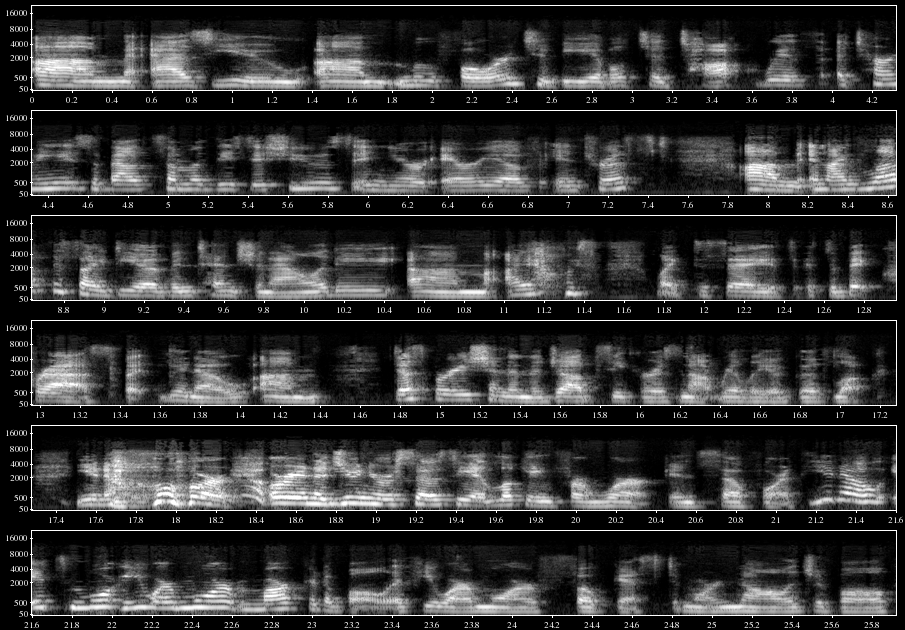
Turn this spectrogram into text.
um, as you um, move forward to be able to talk with attorneys about some of these issues in your area of interest. Um, and I love this idea of intentionality. Um, I always like to say it's, it's a bit crass, but you know, um, desperation in a job seeker is not really a good look, you know, or, or in a junior associate looking for work and so forth. You know, it's more, you are more marketable if you are more focused, more knowledgeable,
